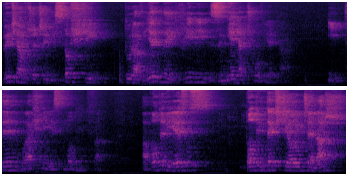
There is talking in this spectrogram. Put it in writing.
bycia w rzeczywistości, która w jednej chwili zmienia człowieka. I tym właśnie jest modlitwa. A potem Jezus po tym tekście Ojcze Nasz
